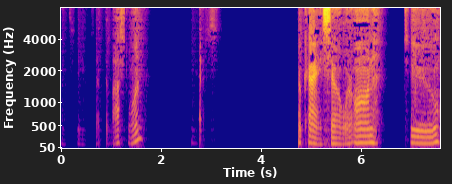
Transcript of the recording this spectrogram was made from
Let's see, was that the last one? Yes. Okay, so we're on to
